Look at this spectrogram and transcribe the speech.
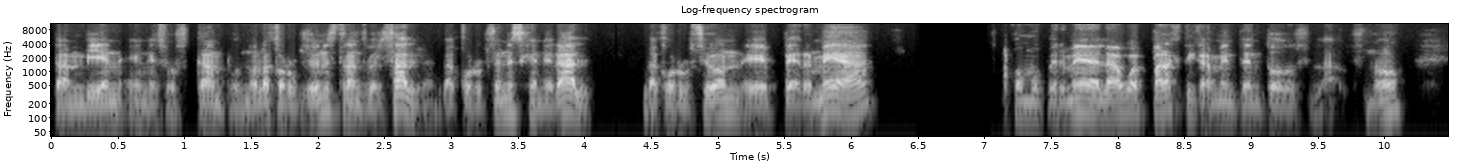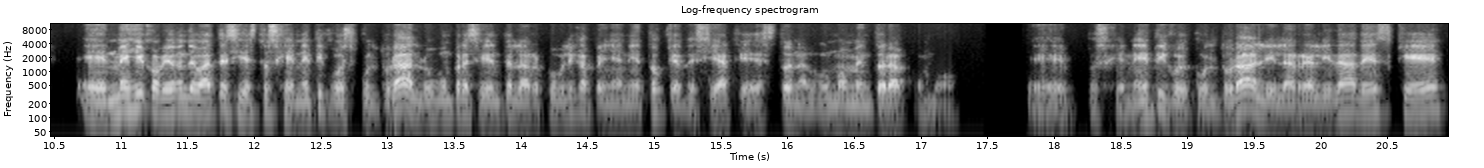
también en esos campos, ¿no? La corrupción es transversal, la corrupción es general, la corrupción eh, permea, como permea el agua prácticamente en todos lados, ¿no? En México había un debate si esto es genético o es cultural. Hubo un presidente de la República, Peña Nieto, que decía que esto en algún momento era como eh, pues genético y cultural. Y la realidad es que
